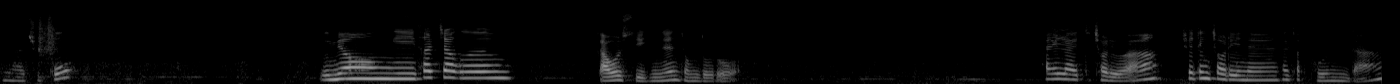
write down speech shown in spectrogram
발라주고 음영이 살짝은 나올 수 있는 정도로 하이라이트 처리와 shading 처리는 살짝 보입니다.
